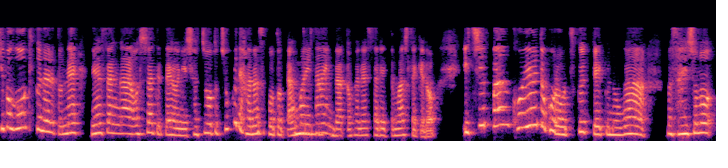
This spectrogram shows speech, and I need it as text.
規模が大きくなるとね、皆さんがおっしゃってたように、社長と直で話すことってあんまりないんだとお話しされてましたけど、一番濃いところを作っていくのが、まあ、最初の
